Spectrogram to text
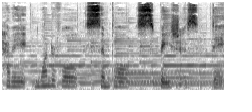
Have a wonderful, simple, spacious day.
